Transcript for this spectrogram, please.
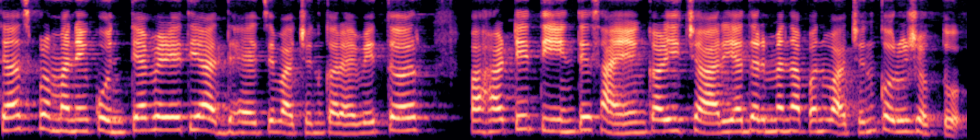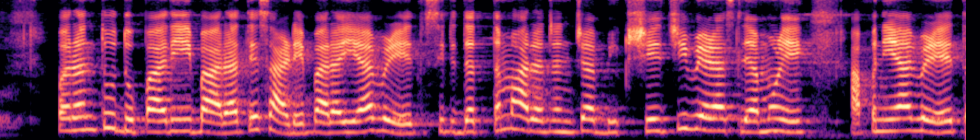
त्याचप्रमाणे कोणत्या वेळेत या अध्यायाचे वाचन करावे? तर पहाटे तीन ते सायंकाळी चार या दरम्यान आपण वाचन करू शकतो. परंतु दुपारी बारा ते साडेबारा या वेळेत श्री दत्त महाराजांच्या भिक्षेची वेळ असल्यामुळे आपण या वेळेत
